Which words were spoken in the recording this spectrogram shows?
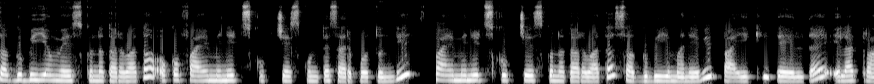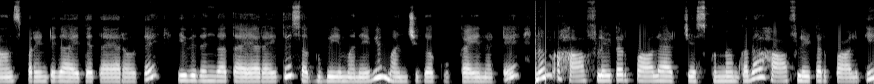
సగ్గు బియ్యం వేసుకున్న తర్వాత ఒక ఫైవ్ మినిట్స్ కుక్ చేసుకుంటే సరిపోతుంది. ఫైవ్ మినిట్స్ కుక్ చేసుకున్న తర్వాత తర్వాత సగ్గుబియ్యం అనేవి పైకి తేలుతాయి. ఇలా ట్రాన్స్పరెంట్గా అయితే తయారవుతాయి. ఈ విధంగా తయారైతే సగ్గుబియ్యం అనేవి మంచిగా కుక్ అయినట్టే. మనం హాఫ్ లీటర్ పాలు యాడ్ చేసుకున్నాం కదా హాఫ్ లీటర్ పాలకి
